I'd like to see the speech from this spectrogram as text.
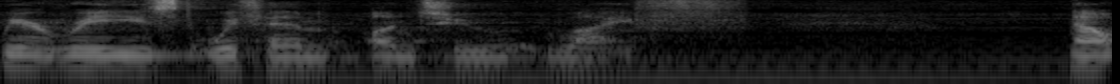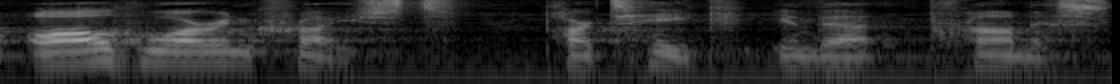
we are raised with him unto life. Now, all who are in Christ partake in that promise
